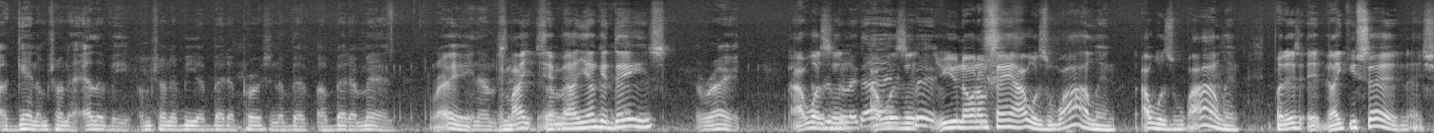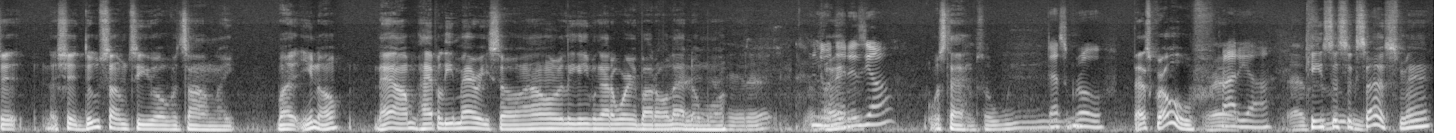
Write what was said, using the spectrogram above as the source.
again, I'm trying to elevate. I'm trying to be a better person, a, be, a better man. Right. You know what I'm in my saying? So, in my younger I gotta- days, Right. I wasn't. been like, I "Alright, wasn't. bet." You know what I'm saying? I was wilding. I was wilding. But it, it, like you said, that shit, that shit do something to you over time. Like, but you know, now I'm happily married, so I don't really even got to worry about all that no more. that. You know what Right. that is, y'all? What's that? So weak. That's growth. That's growth. Right. Proud of y'all. Keys to success, man.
